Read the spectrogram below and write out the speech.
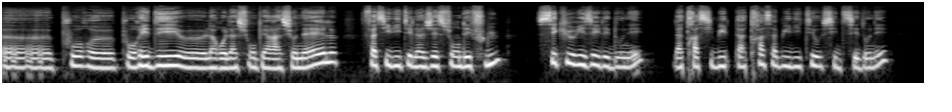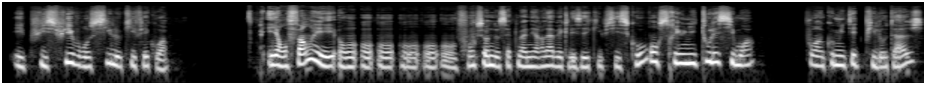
Euh, pour, euh, pour aider euh, la relation opérationnelle, faciliter la gestion des flux, sécuriser les données, la, la traçabilité aussi de ces données, et puis suivre aussi le qui fait quoi. Et enfin, et on, on, on, on fonctionne de cette manière-là avec les équipes Cisco, on se réunit tous les six mois pour un comité de pilotage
